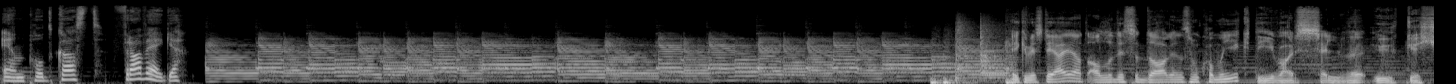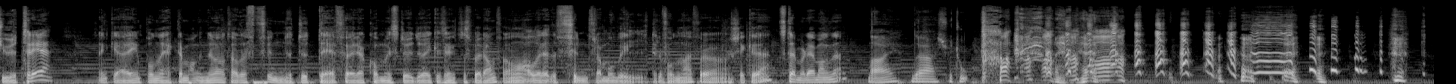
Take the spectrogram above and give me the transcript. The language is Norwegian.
En podkast fra VG. Ikke visste jeg at alle disse dagene som kom og gikk, de var selve uke 23. Tenker jeg imponerte Magne at jeg hadde funnet ut det før jeg kom i studio og ikke trengte å spørre ham, for han har allerede funnet fram mobiltelefonen her for å sjekke det. Stemmer det, Magne? Nei, det er 22.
